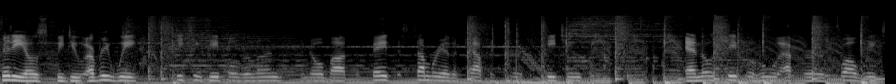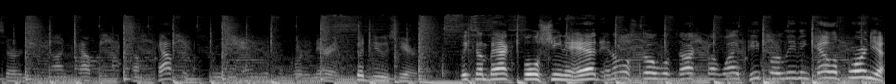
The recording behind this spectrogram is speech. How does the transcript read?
videos we do every week, teaching people to learn to know about the faith, the summary of the Catholic Church teachings, and those people who, after 12 weeks, are non Catholic become Catholic through the Anglican Ordinariate. Good news here. We come back full sheen ahead, and also we'll talk about why people are leaving California.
